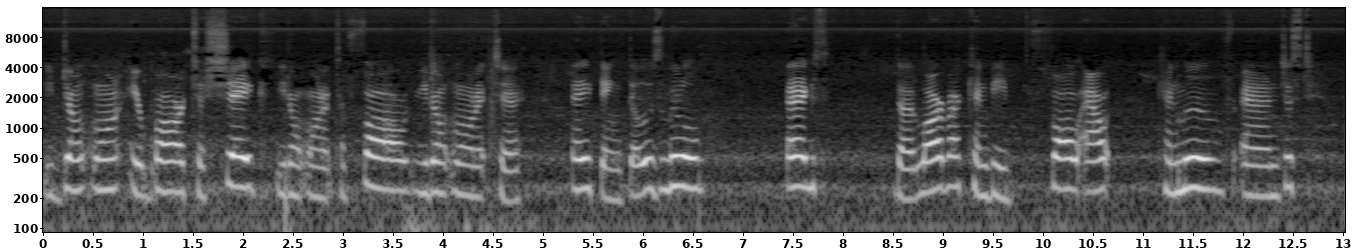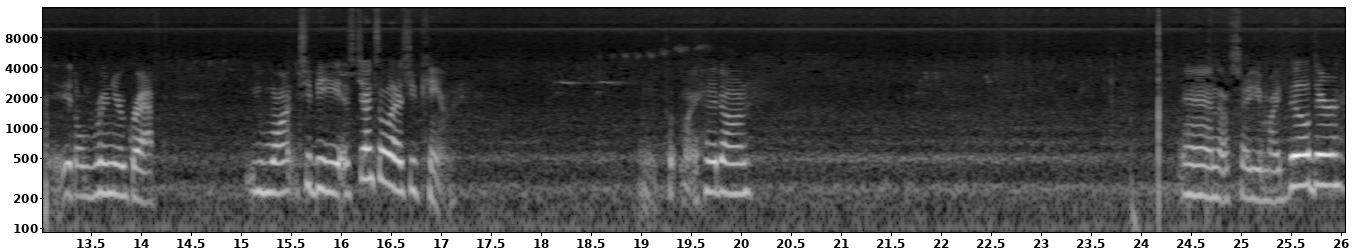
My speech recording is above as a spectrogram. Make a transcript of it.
You don't want your bar to shake. You don't want it to fall. You don't want it to anything. Those little eggs, the larva can be fall out, can move, and just it'll ruin your graft. You want to be as gentle as you can. Let me put my hood on. And I'll show you my builder.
